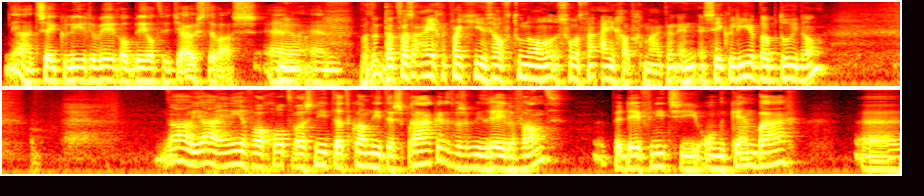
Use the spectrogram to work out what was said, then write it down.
ja, het seculiere wereldbeeld het juiste was. En, Ja. en Want dat was eigenlijk wat je jezelf toen al een soort van eigen had gemaakt. En, en, en seculier, wat bedoel je dan? Nou ja, in ieder geval, God was niet, dat kwam niet ter sprake. Dat was ook niet relevant. Per definitie onkenbaar. Eh,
